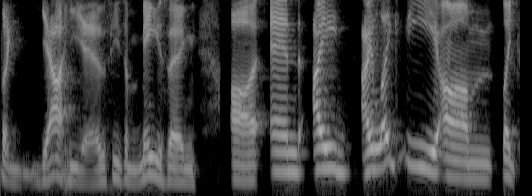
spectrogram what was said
like, yeah, he is. He's amazing. Uh, and I I like the um like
